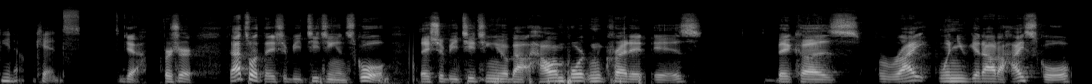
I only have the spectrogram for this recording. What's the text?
you know, kids. Yeah, for sure. That's what they should be teaching in school. They should be teaching you about how important credit is because right when you get out of high school,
